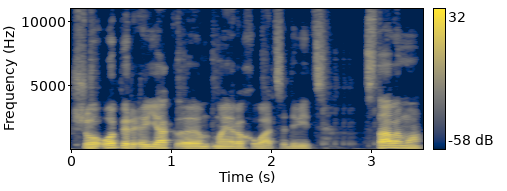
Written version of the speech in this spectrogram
що опір е, як е, має рахуватися. Дивіться. Ставимо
